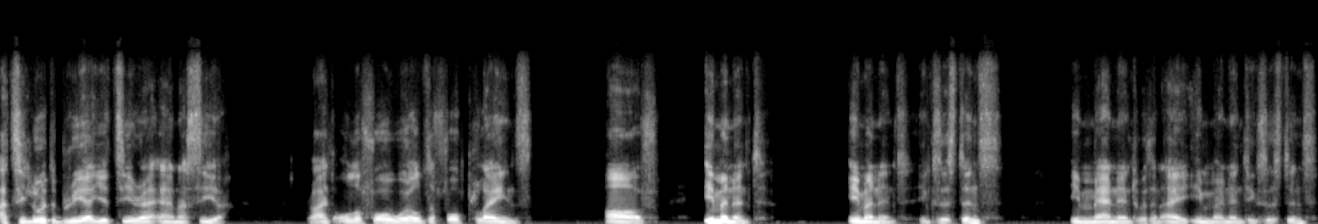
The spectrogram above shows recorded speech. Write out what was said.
Atzilut, Bria, Yetzira, and Asiya. Right? All the four worlds, the four planes of immanent, immanent existence, immanent with an A, immanent existence,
